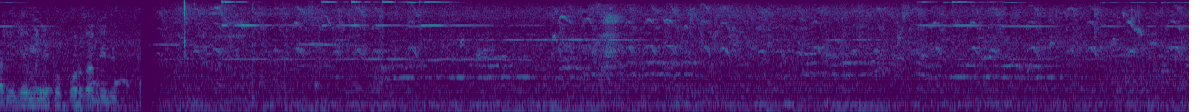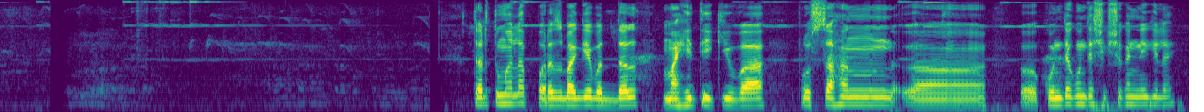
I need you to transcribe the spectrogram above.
म्हणजे तो पोरगा पिले तर तुम्हाला परसबागेबद्दल माहिती किंवा प्रोत्साहन कोणत्या कोणत्या शिक्षकांनी केलं आहे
